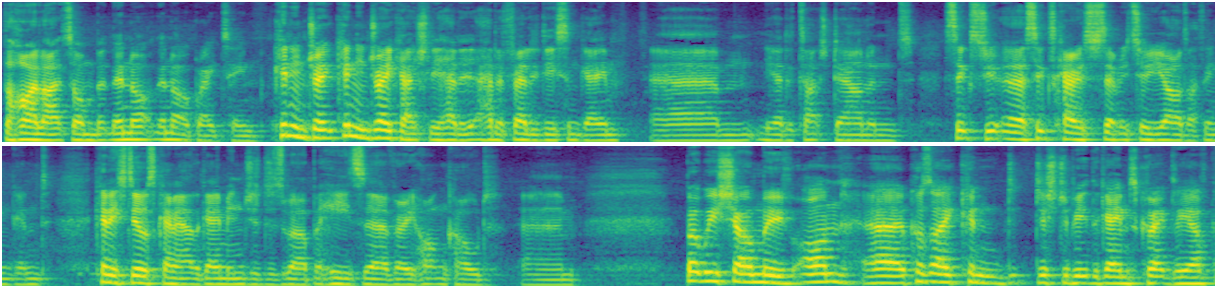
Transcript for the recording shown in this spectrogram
the highlights on, but they're not they're not a great team. Kenyan Drake Kenyan Drake actually had a, had a fairly decent game. Um, he had a touchdown and six uh, six carries for seventy two yards, I think. And Kenny Stills came out of the game injured as well, but he's uh, very hot and cold. Um, but we shall move on because uh, I can d- distribute the games correctly. I've,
